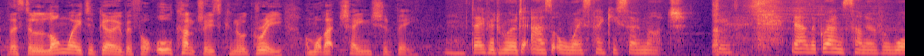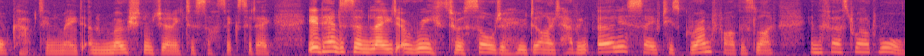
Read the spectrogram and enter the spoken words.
But there's still a long way to go before all countries can agree on what that change should be. Mm, David Wood, as always, thank you so much. Thank you. Now, the grandson of a war captain made an emotional journey to Sussex today. Ian Henderson laid a wreath to a soldier who died having earlier saved his grandfather's life in the First World War.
